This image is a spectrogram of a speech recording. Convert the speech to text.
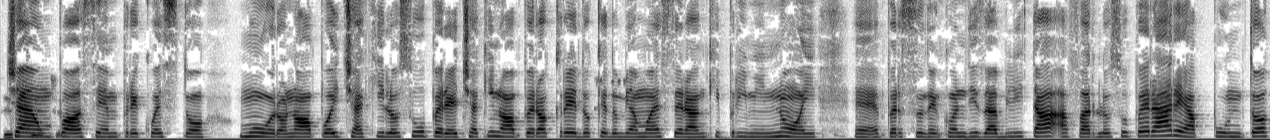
sì, c'è sì, un sì. po' sempre questo muro, no? Poi c'è chi lo supera e c'è chi no, però credo che dobbiamo essere anche i primi noi, eh, persone con disabilità, a farlo superare, appunto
